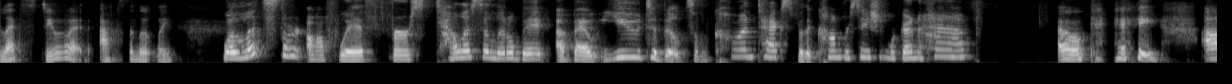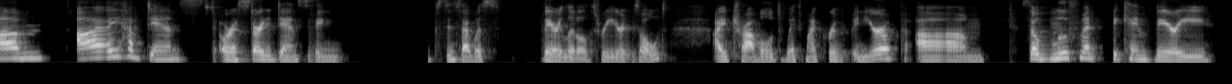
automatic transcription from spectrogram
Let's do it. Absolutely. Well, let's start off with first tell us a little bit about you to build some context for the conversation we're going to have. Okay. Um, I have danced or started dancing since I was very little, three years old. I traveled with my group in Europe. Um, so movement became very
